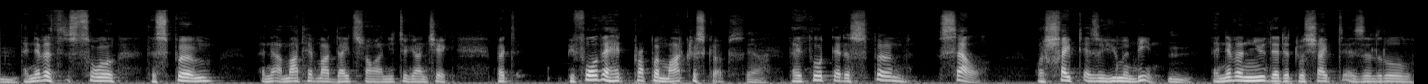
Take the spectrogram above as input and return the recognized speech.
Mm. They never th- saw the sperm, and I might have my dates wrong, I need to go and check. But before they had proper microscopes, Yeah. they thought that a sperm cell was shaped as a human being. Mm. They never knew that it was shaped as a little,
